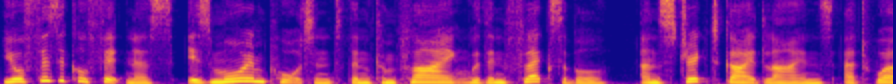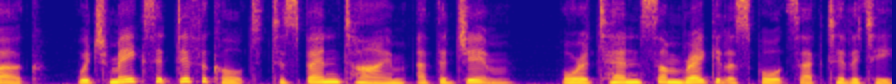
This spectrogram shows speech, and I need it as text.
Your physical fitness is more important than complying with inflexible and strict guidelines at work, which makes it difficult to spend time at the gym or attend some regular sports activity.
